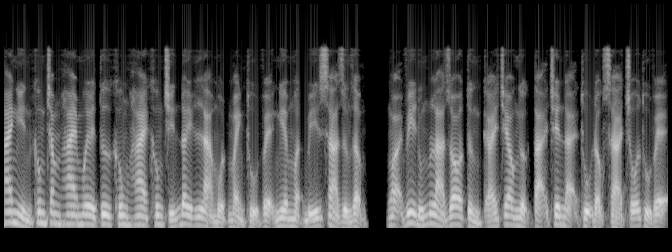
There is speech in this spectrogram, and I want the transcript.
2024-0209 đây là một mảnh thủ vệ nghiêm mật bí xà rừng rậm, ngoại vi đúng là do từng cái treo ngược tại trên đại thụ độc xà chỗ thủ vệ.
